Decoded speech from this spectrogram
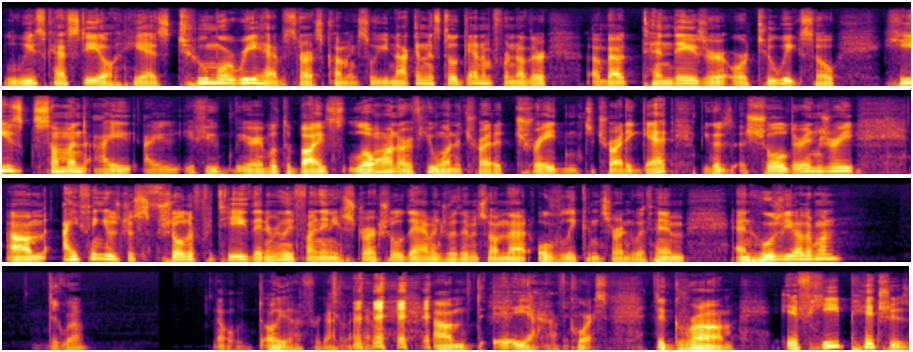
Luis Castillo, he has two more rehab starts coming, so you're not going to still get him for another about ten days or, or two weeks. So he's someone I, I if you you're able to buy low on, or if you want to try to trade and to try to get because a shoulder injury, um, I think it was just shoulder fatigue. They didn't really find any structural damage with him, so I'm not overly concerned with him. And who's the other one? Degrom. Oh, oh yeah, I forgot about him. um, yeah, of course, Degrom. If he pitches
